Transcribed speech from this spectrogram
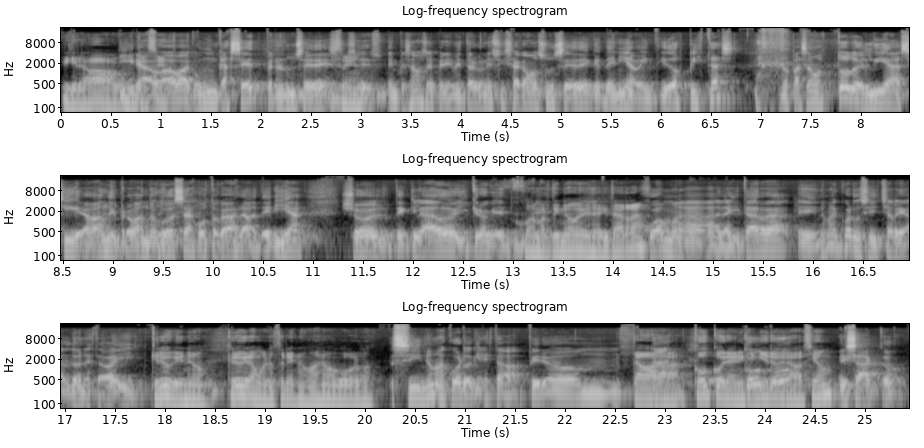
y grababa como Y un cassette. grababa como un cassette, pero en un CD. Sí. Entonces empezamos a experimentar con eso y sacamos un CD que tenía 22 pistas. Nos pasamos todo el día así grabando y probando cosas. Vos tocabas la batería, yo el teclado y creo que. Juan eh, Martín Oves la guitarra. Juanma la guitarra. Eh, no me acuerdo si Charlie Galdón estaba ahí. Creo que no, creo que éramos los tres nomás, no me acuerdo. Sí, no me acuerdo quién estaba, pero. mm, Estaba ta- Coco, era el ingeniero de grabación. Exacto.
